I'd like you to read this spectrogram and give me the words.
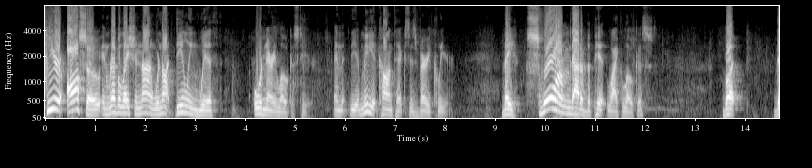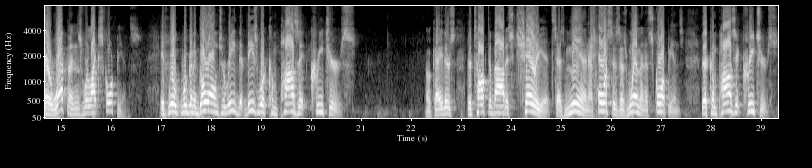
Here also in Revelation 9, we're not dealing with ordinary locust here. And the immediate context is very clear. They swarmed out of the pit like locusts, but their weapons were like scorpions. If we're, we're going to go on to read that these were composite creatures, Okay, There's, they're talked about as chariots, as men, as horses, as women, as scorpions. They're composite creatures.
